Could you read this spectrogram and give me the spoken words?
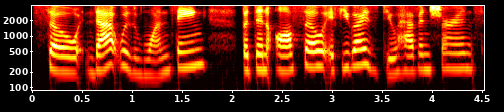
So that was one thing. But then also, if you guys do have insurance,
